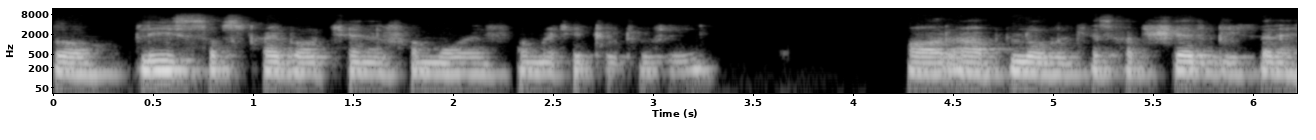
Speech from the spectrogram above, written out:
तो प्लीज़ सब्सक्राइब और channel for more informative tutorial और आप लोगों के साथ शेयर भी करें।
